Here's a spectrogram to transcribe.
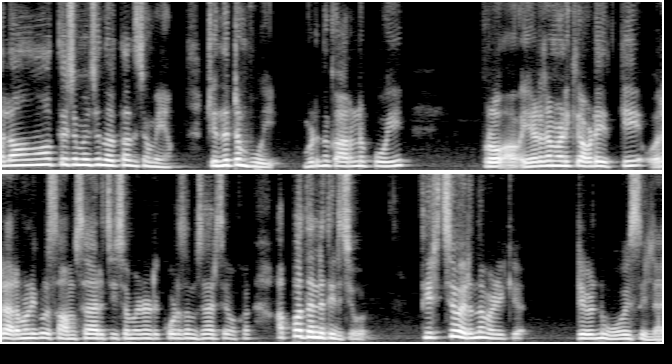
വല്ലാത്ത ചുമച്ച് വെച്ച് നിർത്താത്ത ചുമയാണ് പക്ഷെ എന്നിട്ടും പോയി. ഇവിടുന്ന് കാറിന് പോയി. പ്രോ ഏഴര മണിക്ക് അവിടെ എത്തി. ഒരു അരമണിക്കൂർ സംസാരിച്ച് ചുമയുടെ കൂടെ സംസാരിച്ച് ഒക്കെ അപ്പോൾ തന്നെ തിരിച്ചു പോകും തിരിച്ചു വരുന്ന വഴിക്ക് ഡേവിഡിന് വോയിസ് ഇല്ല.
